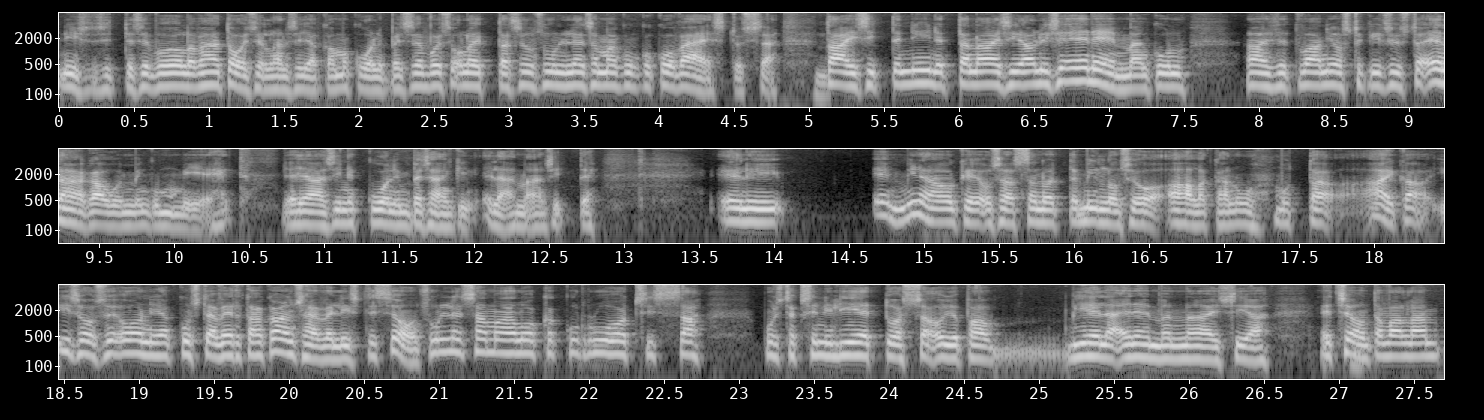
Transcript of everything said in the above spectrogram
niissä sitten se voi olla vähän toisenlainen se jakama kuolinpesä. Se voisi olettaa, että se on suunnilleen sama kuin koko väestössä. Hmm. Tai sitten niin, että naisia olisi enemmän kuin naiset vaan jostakin syystä elää kauemmin kuin miehet. Ja jää sinne kuolinpesäänkin elämään sitten. Eli en minä oikein osaa sanoa, että milloin se on alkanut, mutta aika iso se on. Ja kun sitä vertaa kansainvälisesti, se on suunnilleen sama luokka kuin Ruotsissa. Muistaakseni Liettuassa on jopa vielä enemmän naisia. Että se on tavallaan,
